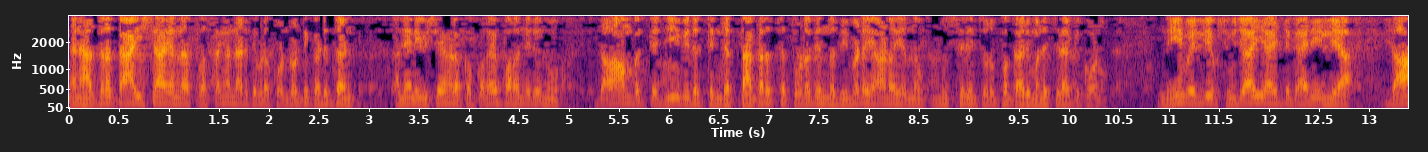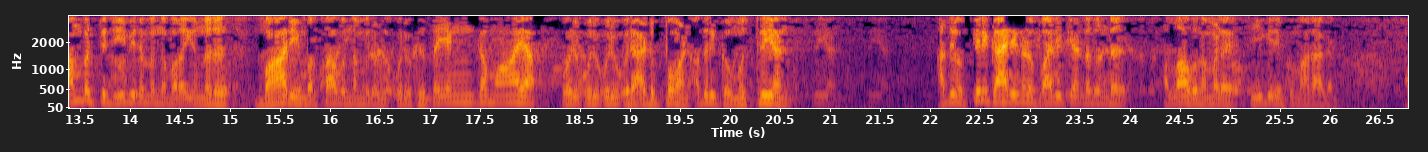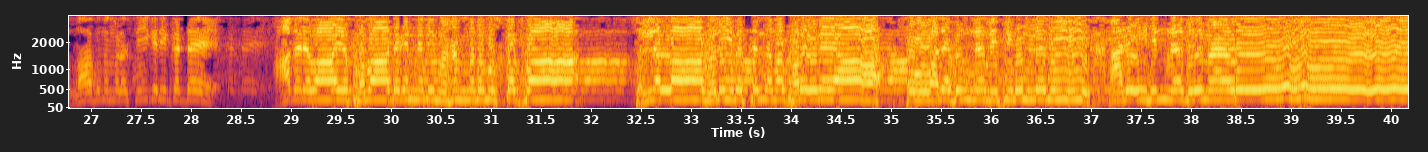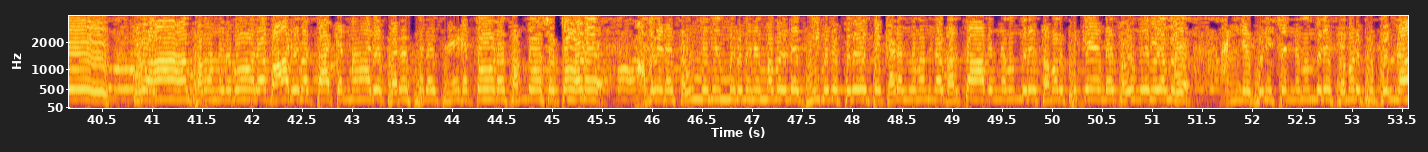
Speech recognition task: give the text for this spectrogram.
ഞാൻ ഹസ്രത്ത് ആയിഷ എന്ന പ്രസംഗം നടത്തി ഇവിടെ കൊണ്ടോട്ടിക്കടുത്താണ്. അന്ന് ഞാൻ ഈ വിഷയങ്ങളൊക്കെ കുറെ പറഞ്ഞിരുന്നു. ദാമ്പത്യ ജീവിതത്തിന്റെ തകർച്ച തുടരുന്നത് ഇവിടെയാണ് എന്ന് മുസ്ലിം ചെറുപ്പക്കാർ മനസ്സിലാക്കിക്കോണം. നീ വലിയ ശുചായി ആയിട്ട് കാര്യമില്ല. ദാമ്പത്യ ജീവിതം എന്ന് പറയുന്നത് ഭാര്യയും ഭർത്താവും തമ്മിലുള്ള ഒരു ഹൃദയംഗമായ ഒരു ഒരു ഒരു അടുപ്പമാണ്. അതൊരു മുസ്ലിയൻ അതിലൊത്തിരി കാര്യങ്ങൾ പാലിക്കേണ്ടതുണ്ട്. അള്ളാഹു നമ്മളെ സ്വീകരിക്കുമാറാകട്ടെ. അള്ളാഹു നമ്മളെ സ്വീകരിക്കട്ടെ. ആദരവായ പ്രവാചകൻ നബി മുഹമ്മദ് മുസ്തഫ സല്ലല്ലാഹു അലൈഹി വസല്ലമ പറയുകയാ ഓ അലഹുന്ന മിഥിലുല്ലദീ അലൈഹിന്ന ബിൽ മഅറൂഫ്. ഖുർആൻ പറഞ്ഞതുപോലെ ഭാര്യ ഭർത്താക്കന്മാര് പരസ്പര സ്നേഹത്തോടെ സന്തോഷത്തോടെ അവളുടെ സൗന്ദര്യം മുഴുവനും അവളുടെ ജീവിതത്തിലോട്ട് കടന്നു വന്ന ഭർത്താവിന്റെ മുമ്പിൽ സമർപ്പിക്കേണ്ട സൗന്ദര്യം അന്യ പുരുഷന്റെ മുമ്പിൽ സമർപ്പിക്കുന്ന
